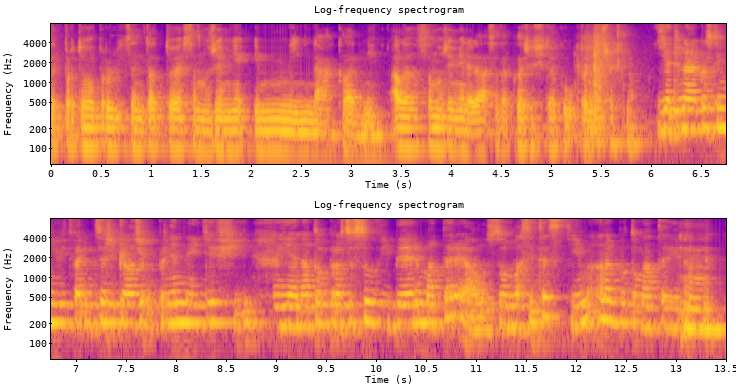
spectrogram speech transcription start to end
tak pro toho producenta to je samozřejmě i méně nákladný. Ale samozřejmě nedá se takhle řešit jako úplně všechno. Jedna kostýmní výtvarnice říkala, že úplně nejtěžší je na tom procesu výběr materiálu. Souhlasíte s tím, anebo to máte jinak? Hmm.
